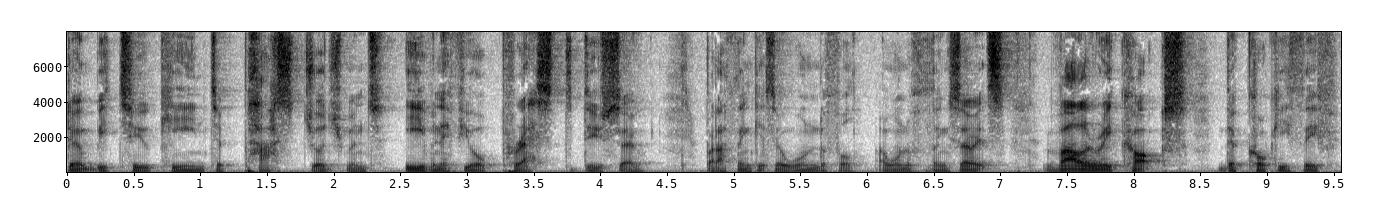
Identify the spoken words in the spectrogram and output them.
don't be too keen to pass judgment, even if you're pressed to do so. But I think it's a wonderful, a wonderful thing. So it's Valerie Cox, the Cookie Thief.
